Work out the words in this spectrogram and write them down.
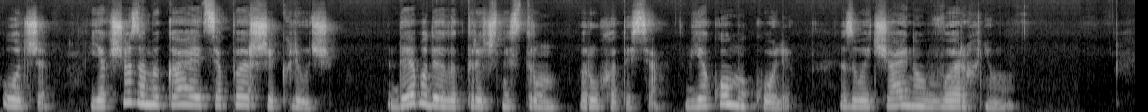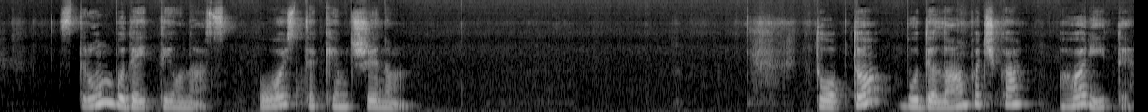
Отже, якщо замикається перший ключ, де буде електричний струм рухатися? В якому колі? Звичайно, в верхньому. Струм буде йти у нас ось таким чином. Тобто буде лампочка горіти.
